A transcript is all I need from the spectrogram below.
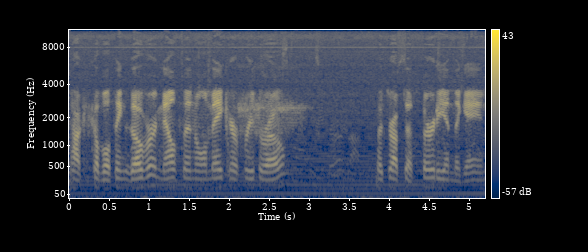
talk a couple of things over. Nelson will make her free throw. Puts her up to 30 in the game.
